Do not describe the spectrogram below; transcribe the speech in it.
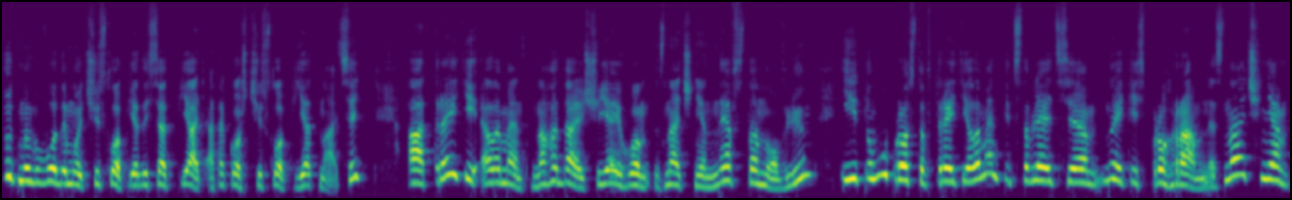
Тут ми виводимо число 55, а також число 15. А третій елемент, нагадаю, що я його значення не встановлюю, і тому просто в третій елемент підставляється ну, якесь програмне значення.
